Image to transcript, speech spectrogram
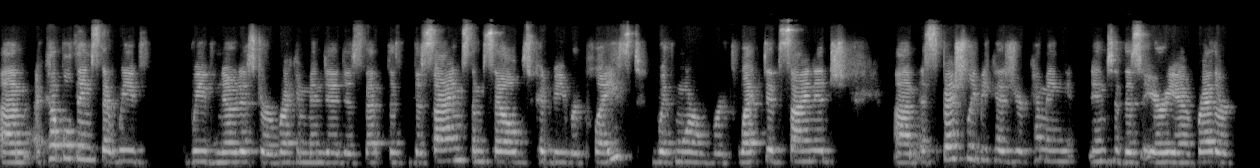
Um, a couple things that we've we've noticed or recommended is that the, the signs themselves could be replaced with more reflective signage, um, especially because you're coming into this area rather,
